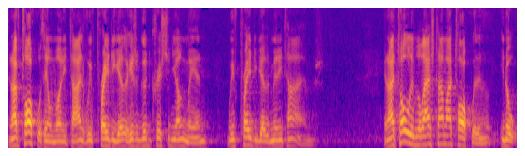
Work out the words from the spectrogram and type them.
And I've talked with him many times. We've prayed together. He's a good Christian young man. We've prayed together many times. And I told him the last time I talked with him, you know,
